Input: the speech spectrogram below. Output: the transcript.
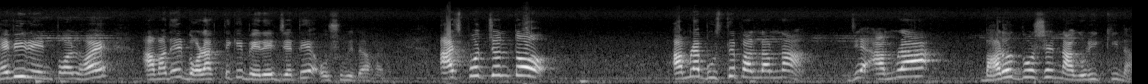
হেভি রেনফল হয়, আমাদের বরাক থেকে বেড়ে যেতে অসুবিধা হয়। আজ পর্যন্ত আমরা বুঝতে পারলাম না যে আমরা ভারতবর্ষের নাগরিক কি না।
